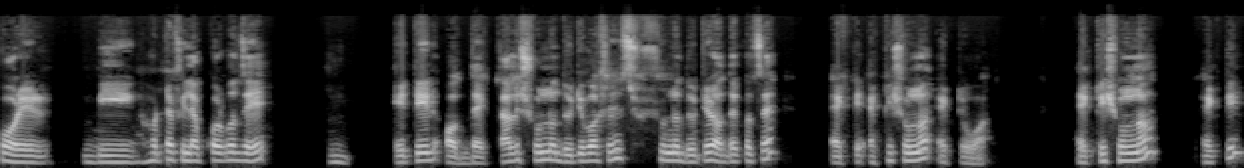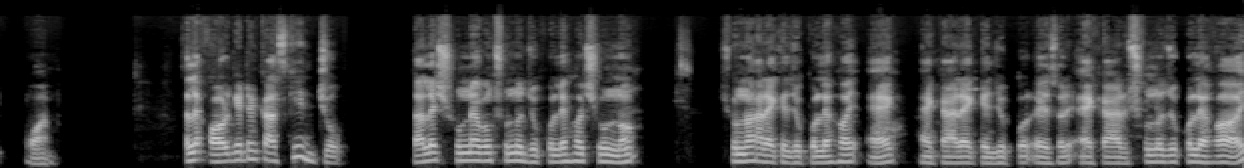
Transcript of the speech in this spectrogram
পরের বি ঘরটা ফিল আপ করব যে এটির অর্ধেক। তাহলে শূন্য দুইটি বসে, শূন্য দুইটির অর্ধেক হচ্ছে একটি একটি শূন্য, একটি ওয়ান একটি শূন্য, একটি ওয়ান তাহলে অর গেটের কাজ কি? যোগ। তাহলে শূন্য এবং শূন্য যোগ করলে হয় শূন্য। শূন্য আর একে যোগ করলে হয় এক এক আর একে যোগ সরি এক আর শূন্য যোগ করলে হয়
